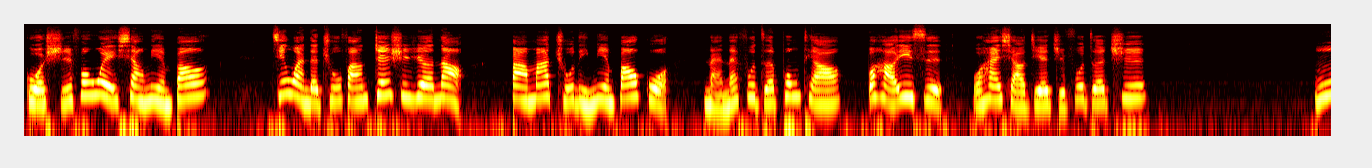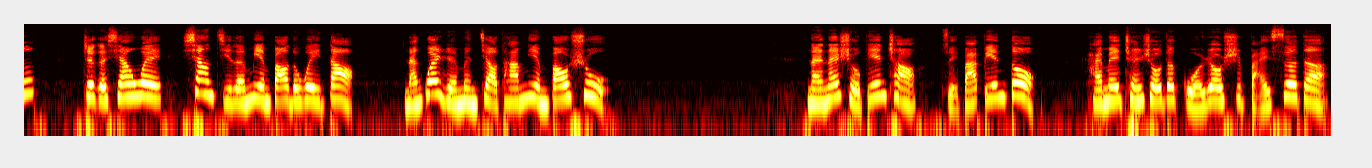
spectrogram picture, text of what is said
果实风味像面包。今晚的厨房真是热闹，爸妈处理面包果，奶奶负责烹调。不好意思，我和小杰只负责吃。嗯，这个香味像极了面包的味道，难怪人们叫它面包树。奶奶手边炒，嘴巴边动。还没成熟的果肉是白色的，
